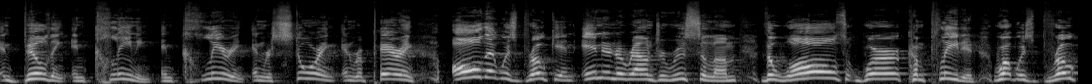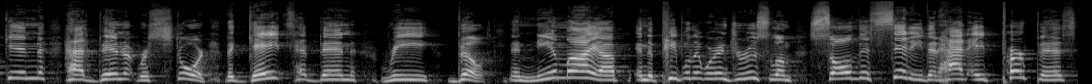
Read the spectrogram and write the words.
and building and cleaning and clearing and restoring and repairing all that was broken in and around Jerusalem, the walls were completed. What was broken had been restored, the gates had been rebuilt. And Nehemiah and the people that were in Jerusalem saw this city that had a purpose,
